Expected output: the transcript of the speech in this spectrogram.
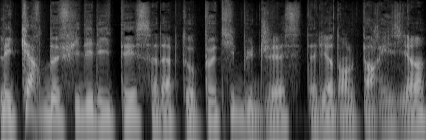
Les cartes de fidélité s'adaptent au petit budget, c'est-à-dire dans le Parisien.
